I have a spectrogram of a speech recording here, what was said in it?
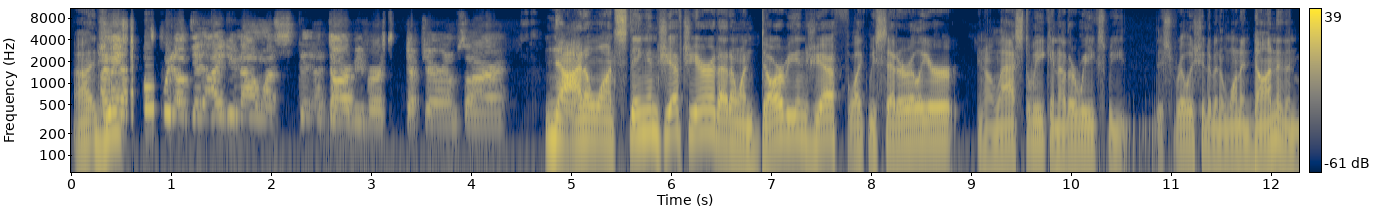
Uh, I mean, I hope we don't get. I do not want St- Darby versus Jeff Jarrett. I'm sorry. No, I don't want Sting and Jeff Jarrett. I don't want Darby and Jeff. Like we said earlier, you know, last week and other weeks, we this really should have been a one and done, and then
